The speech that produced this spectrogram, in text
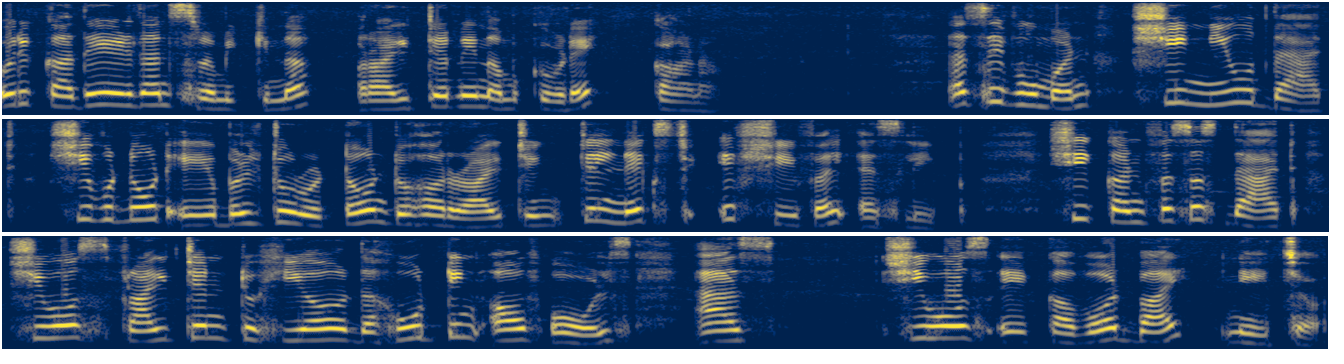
ഒരു കഥ എഴുതാൻ ശ്രമിക്കുന്ന റൈറ്ററിനെ നമുക്കിവിടെ കാണാം As a woman, she knew that she would not able to return to her writing till next if she fell asleep. She confesses that she was frightened to hear the hooting of owls as she was a covered by nature.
